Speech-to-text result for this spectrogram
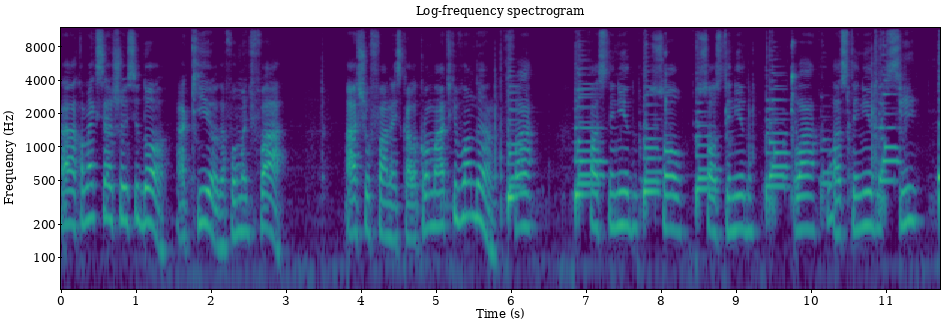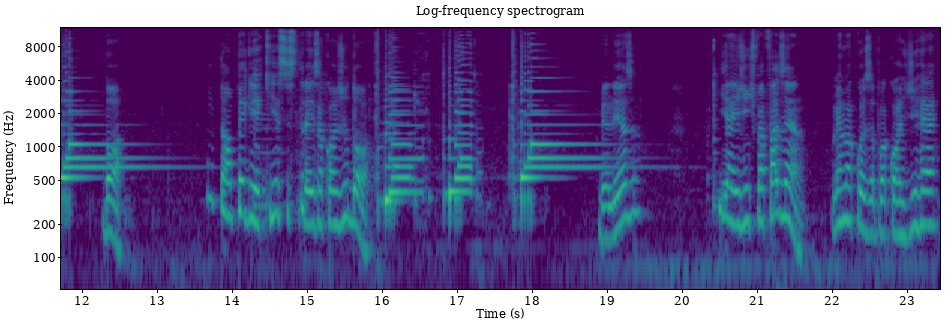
Ah, como é que você achou esse Dó? Aqui, ó, da forma de Fá. Acho o Fá na escala cromática e vou andando. Fá, Fá sustenido, Sol, Sol sustenido, Lá, Lá sustenido, Si, Dó. Então, peguei aqui esses três acordes de Dó. Beleza? E aí a gente vai fazendo. Mesma coisa para o acorde de Ré.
